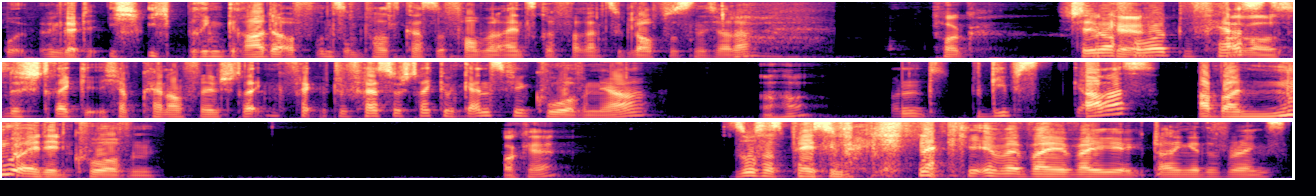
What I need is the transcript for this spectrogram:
oh Gott, ich, ich bring gerade auf unserem Podcast eine Formel 1 Referenz, du glaubst es nicht, oder? Pock. Stell dir Okay, mal vor, du fährst eine Strecke, ich habe keine Ahnung von den Strecken, du fährst eine Strecke mit ganz vielen Kurven, ja? Aha. Und du gibst Gas, aber nur in den Kurven. Okay. So ist das Pacing bei, bei, bei, Darling in the Franks.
